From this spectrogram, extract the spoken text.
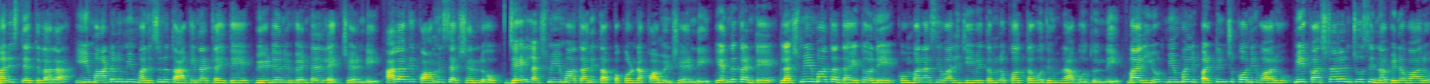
మరి స్నేహితులారా ఈ మాటలు మీ మనసును తాకినట్లయితే వీడియోని వెంటనే లైక్ చేయండి. అలాగే కామెంట్ సెక్షన్లో జై లక్ష్మీ మాత అని తప్పకుండా కామెంట్ చేయండి. ఎందుకంటే లక్ష్మీమాత దయతోనే కుంభరాశి వారి జీవితంలో కొత్త ఉదయం రాబోతుంది. మరియు మిమ్మల్ని పట్టించుకోని వారు మీ కష్టాలను చూసి నవ్విన వారు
